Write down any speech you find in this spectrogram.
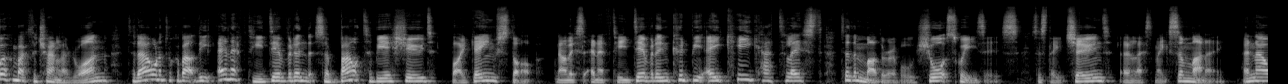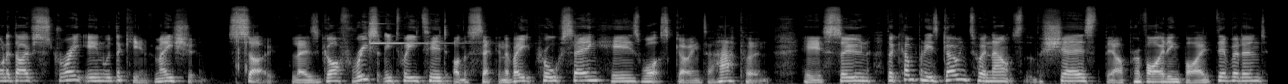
Welcome back to the channel everyone. Today I want to talk about the NFT dividend that's about to be issued by GameStop. Now this NFT dividend could be a key catalyst to the mother of all short squeezes, so stay tuned and let's make some money. And now I want to dive straight in with the key information. So, Les Goff recently tweeted on the 2nd of April saying here's what's going to happen. Here soon, the company is going to announce that the shares they are providing via dividend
